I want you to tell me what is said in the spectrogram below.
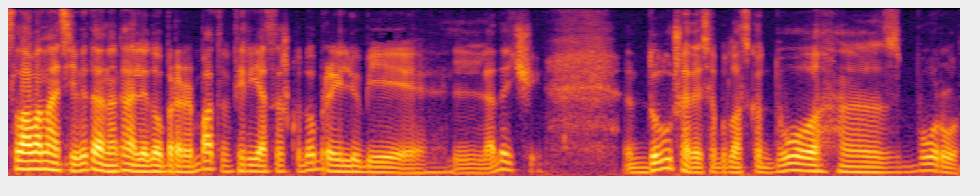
Слава нації, вітаю на каналі Добрий Рибат. В ефірі я Сашко Добрий, і любі глядачі. Долучайтеся, будь ласка, до е, збору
